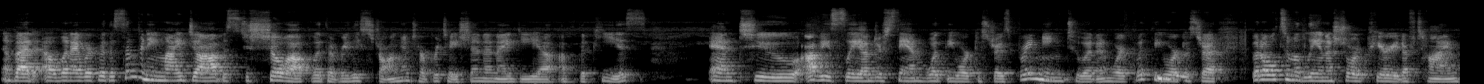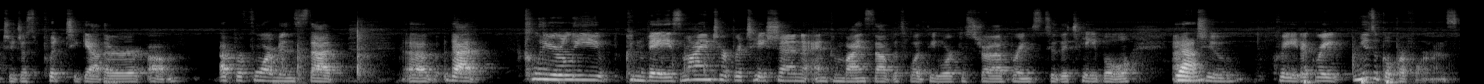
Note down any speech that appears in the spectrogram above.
But uh, when I work with a symphony, my job is to show up with a really strong interpretation and idea of the piece and to obviously understand what the orchestra is bringing to it and work with the mm-hmm. orchestra, but ultimately in a short period of time to just put together um, a performance that uh, that clearly conveys my interpretation and combines that with what the orchestra brings to the table uh, yeah. to create a great musical performance.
